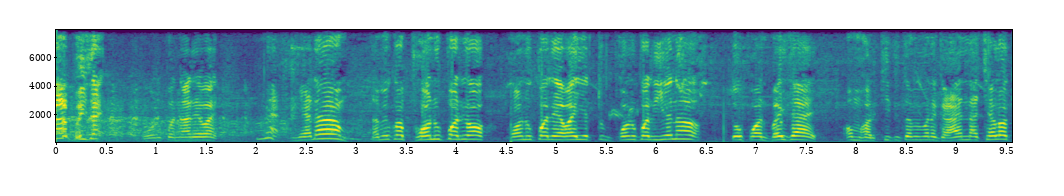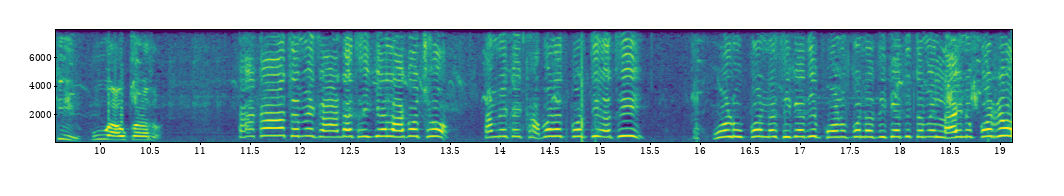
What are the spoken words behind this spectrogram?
આ ભાઈ જાય ફોન ઉપર ના રહેવાય. મેડમ તમે કોઈ ફોન ઉપર રહ્યો? ફોન ઉપર રહેવાય તો ફોન ઉપર રહીએ ને તો ફોન ભાઈ જાય. આમ હરખીથી તમે મને ગાયન નાખેલો કે? હું આવું કરો છો? કાકા તમે ગાંડા થઈ ગયા લાગો છો. તમને કઈ ખબર જ પડતી નથી. હોલ્ડ ઉપર નથી કહેતી, ફોન ઉપર નથી કહેતી, તમે લાઈન ઉપર રહો.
